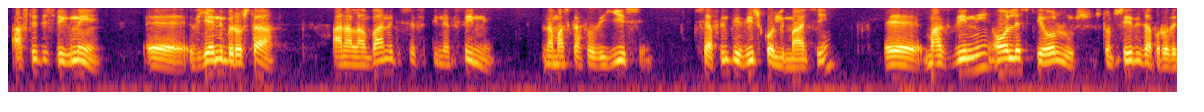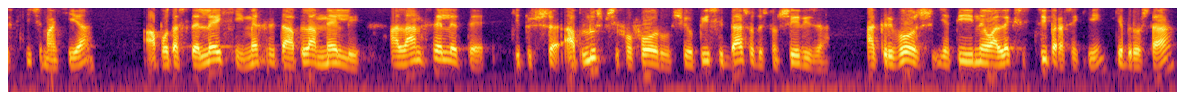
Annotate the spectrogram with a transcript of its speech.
αυτή τη στιγμή ε, βγαίνει μπροστά, αναλαμβάνει την ευθύνη να μας καθοδηγήσει σε αυτή τη δύσκολη μάχη, ε, μας δίνει όλες και όλους στον ΣΥΡΙΖΑ Προοδευτική Συμμαχία, από τα στελέχη μέχρι τα απλά μέλη, αλλά αν θέλετε και τους απλούς ψηφοφόρους οι οποίοι συντάσσονται στον ΣΥΡΙΖΑ ακριβώς γιατί είναι ο Αλέξης Τσίπρας εκεί και μπροστά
